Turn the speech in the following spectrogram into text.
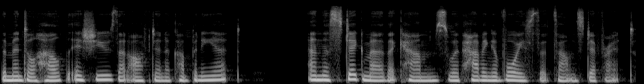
the mental health issues that often accompany it, and the stigma that comes with having a voice that sounds different.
